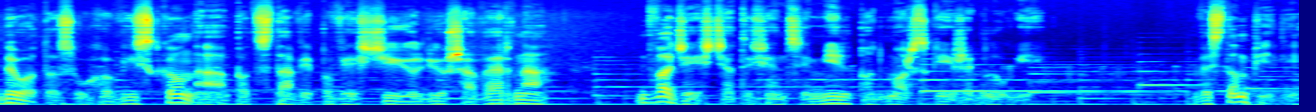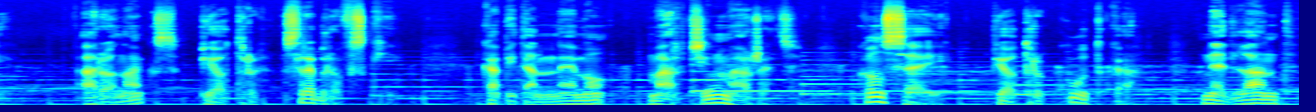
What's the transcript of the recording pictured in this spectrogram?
Było to słuchowisko na podstawie powieści Juliusza Werna 20 tysięcy mil podmorskiej żeglugi. Wystąpili Aronax Piotr Srebrowski, kapitan Nemo Marcin Marzec, Konsej Piotr Kłódka, Ned Land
